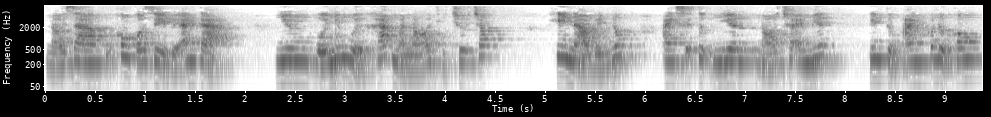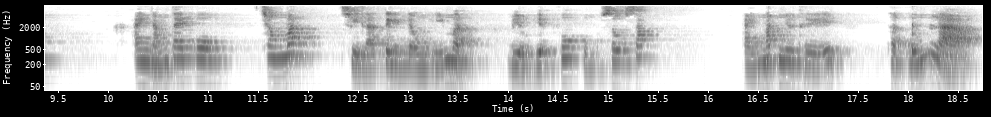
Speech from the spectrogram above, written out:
Nói ra cũng không có gì với anh cả, nhưng với những người khác mà nói thì chưa chắc. Khi nào đến lúc anh sẽ tự nhiên nói cho em biết, tin tưởng anh có được không? Anh nắm tay cô, trong mắt chỉ là tình nồng ý mật, biểu hiện vô cùng sâu sắc. Ánh mắt như thế, thật đúng là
